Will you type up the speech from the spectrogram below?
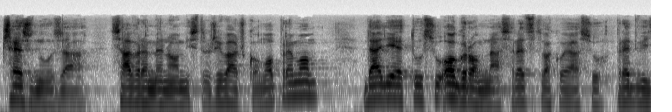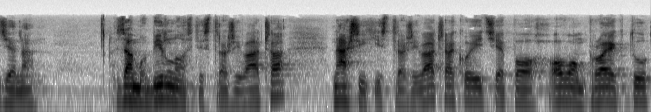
čeznu za savremenom istraživačkom opremom Dalje, tu su ogromna sredstva koja su predviđena za mobilnost istraživača, naših istraživača koji će po ovom projektu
